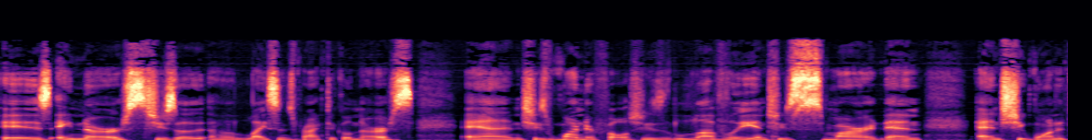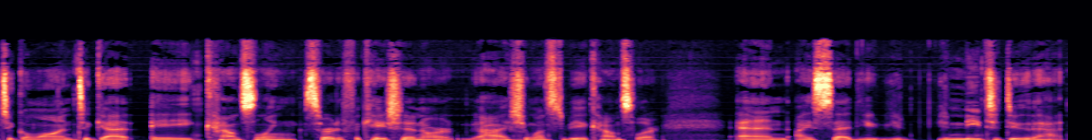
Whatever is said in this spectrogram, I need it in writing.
is a nurse. She's a, a, licensed practical nurse, and she's wonderful. She's lovely and she's smart, and and she wanted to go on to get a counseling certification, or uh, she wants to be a counselor. And I said, you, you, you need to do that.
